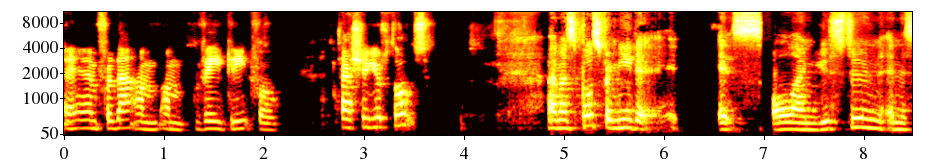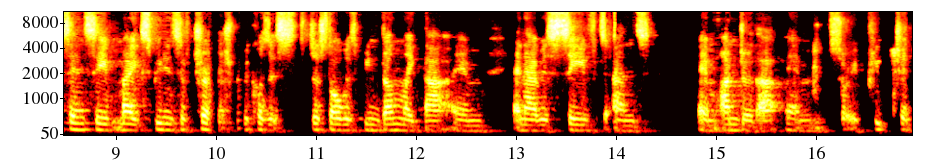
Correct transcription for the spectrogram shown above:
And for that, I'm I'm very grateful. Tasha, your thoughts? Um, I suppose for me that it's all I'm used to in, in, the sense of my experience of church because it's just always been done like that. Um, and I was saved and um, under that um, sort of preaching.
